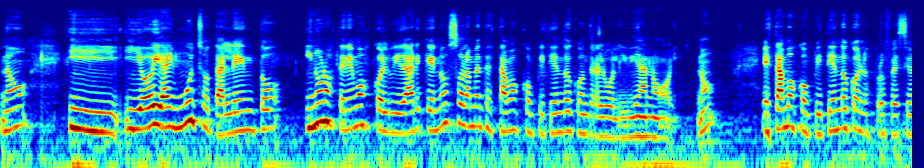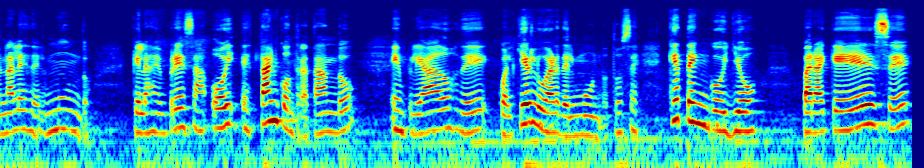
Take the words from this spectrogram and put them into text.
¿no? Y, y, hoy hay mucho talento y no nos tenemos que olvidar que no solamente estamos compitiendo contra el boliviano hoy, ¿no? Estamos compitiendo con los profesionales del mundo, que las empresas hoy están contratando empleados de cualquier lugar del mundo. Entonces, ¿qué tengo yo para que ese,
